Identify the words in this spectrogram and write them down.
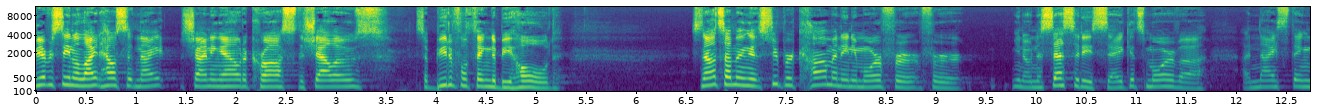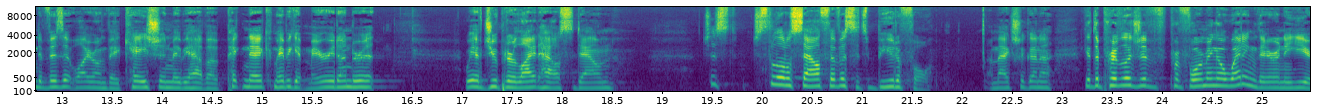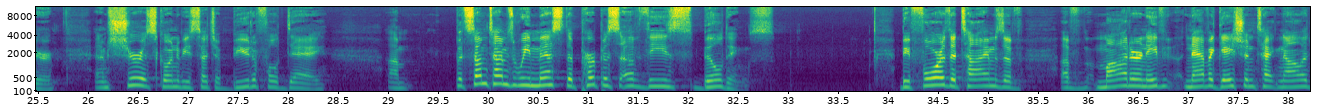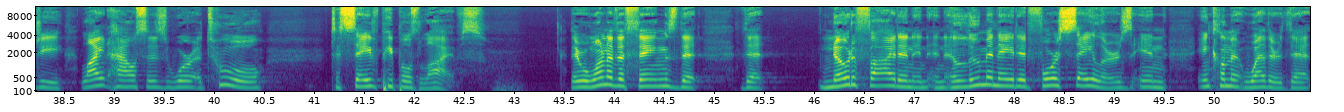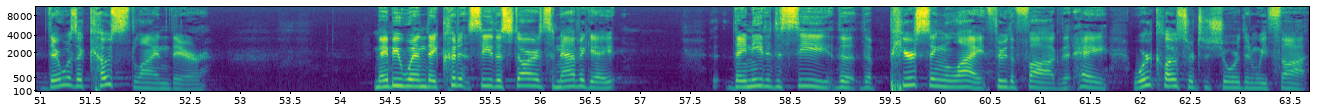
Have you ever seen a lighthouse at night shining out across the shallows? It's a beautiful thing to behold. It's not something that's super common anymore for, for you know, necessity's sake. It's more of a, a nice thing to visit while you're on vacation, maybe have a picnic, maybe get married under it. We have Jupiter Lighthouse down just, just a little south of us. It's beautiful. I'm actually going to get the privilege of performing a wedding there in a year, and I'm sure it's going to be such a beautiful day. Um, but sometimes we miss the purpose of these buildings. Before the times of, of modern av- navigation technology, lighthouses were a tool to save people's lives. They were one of the things that, that notified and, and, and illuminated for sailors in inclement weather that there was a coastline there. Maybe when they couldn't see the stars to navigate, they needed to see the, the piercing light through the fog that, hey, we're closer to shore than we thought.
